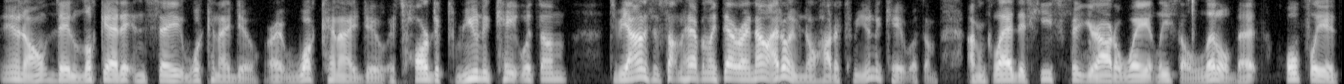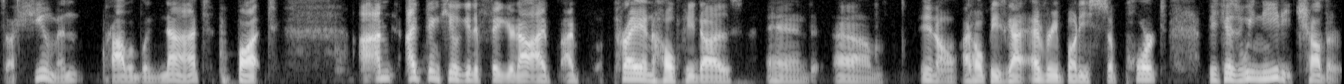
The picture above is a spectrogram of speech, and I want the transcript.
you know, they look at it and say, What can I do? Right? What can I do? It's hard to communicate with them. To be honest, if something happened like that right now, I don't even know how to communicate with them. I'm glad that he's figured out a way, at least a little bit. Hopefully, it's a human, probably not, but I'm I think he'll get it figured out. I, I pray and hope he does. And um, you know, I hope he's got everybody's support because we need each other.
